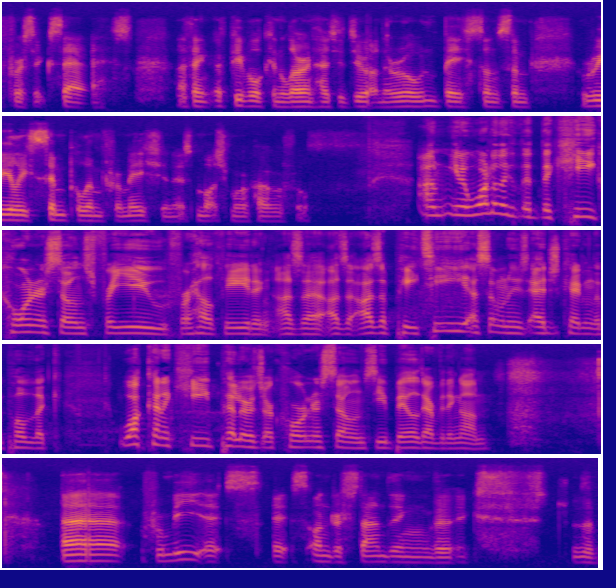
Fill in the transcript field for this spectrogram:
for success. I think if people can learn how to do it on their own based on some really simple information, it's much more powerful. And you know, what are the, the, key cornerstones for you for healthy eating as a, as a as a PT, as someone who's educating the public? What kind of key pillars or cornerstones do you build everything on? Uh, for me, it's it's understanding the the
